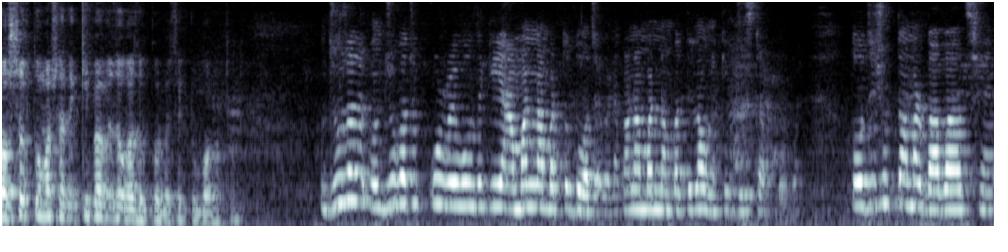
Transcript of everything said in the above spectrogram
দর্শক তোমার সাথে কীভাবে যোগাযোগ করবে একটু বলো তো। যোগাযোগ করবে বলতে কি আমার নাম্বার তো দেওয়া যাবে না কারণ আমার নাম্বার দিলে অনেকে ডিস্টার্ব করবে। তো যেহেতু আমার বাবা আছেন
